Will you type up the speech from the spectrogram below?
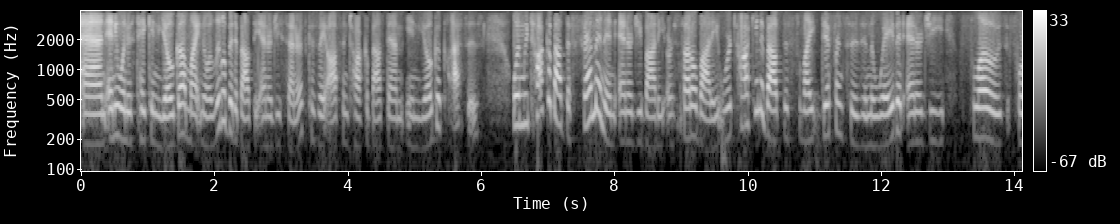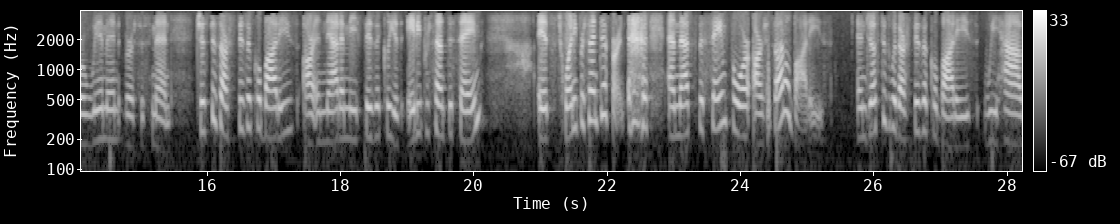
And anyone who's taken yoga might know a little bit about the energy centers because they often talk about them in yoga classes. When we talk about the feminine energy body or subtle body, we're talking about the slight differences in the way that energy flows for women versus men. Just as our physical bodies, our anatomy physically is 80% the same, it's 20% different. and that's the same for our subtle bodies. And just as with our physical bodies, we have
